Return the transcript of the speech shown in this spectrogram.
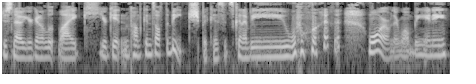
just know you're going to look like you're getting pumpkins off the beach because it's going to be warm. There won't be any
